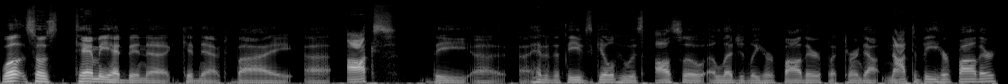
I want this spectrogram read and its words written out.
Well, so Tammy had been uh, kidnapped by uh, Ox, the uh, uh, head of the Thieves Guild, who was also allegedly her father, but turned out not to be her father.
